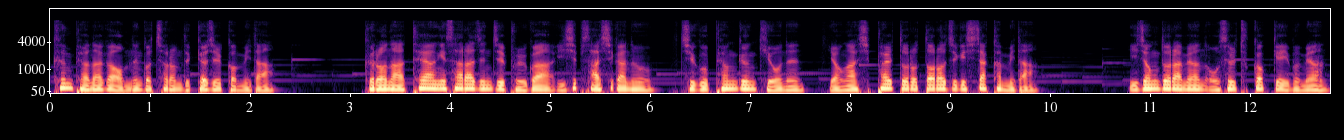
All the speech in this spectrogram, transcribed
큰 변화가 없는 것처럼 느껴질 겁니다. 그러나 태양이 사라진 지 불과 24시간 후 지구 평균 기온은 영하 18도로 떨어지기 시작합니다. 이 정도라면 옷을 두껍게 입으면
